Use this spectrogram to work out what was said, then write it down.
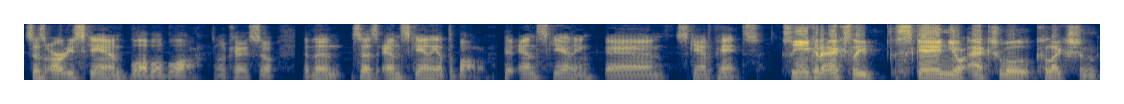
says already scanned, blah, blah, blah. Okay, so, and then says end scanning at the bottom. Hit end scanning and scanned paints. So you can actually scan your actual collection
